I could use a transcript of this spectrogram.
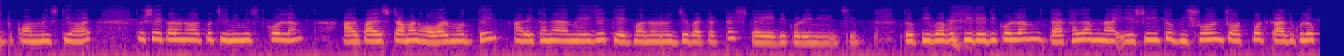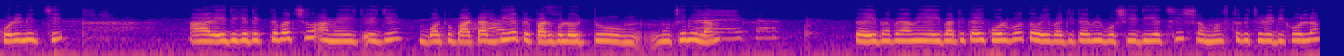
একটু কম মিষ্টি হয়, তো সেই কারণে অল্প চিনি মিক্সড করলাম। আর পায়েসটা আমার হওয়ার মধ্যেই, আর এখানে আমি এই যে কেক বানানোর যে ব্যাটারটা, সেটা রেডি করে নিয়েছি। তো কীভাবে কি রেডি করলাম, দেখালাম না, এসেই তো ভীষণ চটপট কাজগুলো করে নিচ্ছি। আর এদিকে দেখতে পাচ্ছ, আমি এই যে অল্প বাটার দিয়ে পেপারগুলো একটু মুছে নিলাম। তো এইভাবে আমি এই বাটিটাই করব। তো এই বাটিটাই আমি বসিয়ে দিয়েছি, সমস্ত কিছু রেডি করলাম।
